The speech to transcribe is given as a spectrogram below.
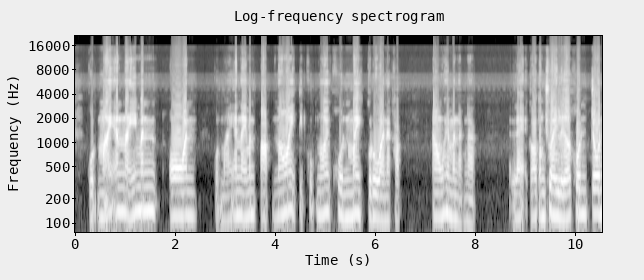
ๆ กฎหมายอันไหนมันอ่อน กฎหมายอันไหนมันปรับน้อย ติดคุกน้อยคุณไม่กลัวนะครับ เอาให้มันหนักๆ และก็ต้องช่วยเหลือคนจน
